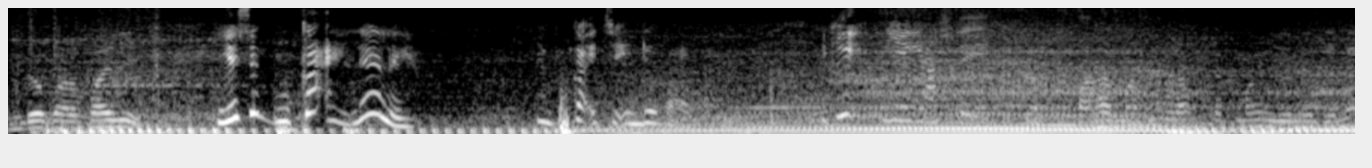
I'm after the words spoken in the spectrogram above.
Indo apa iki Ya sih buka eh lele. Ini buka itu Indo Pak. Iki piye iki maksudnya? paham aku lah tek mang ngene kene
